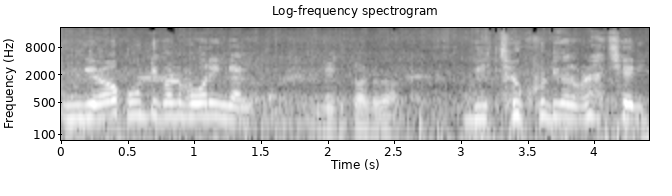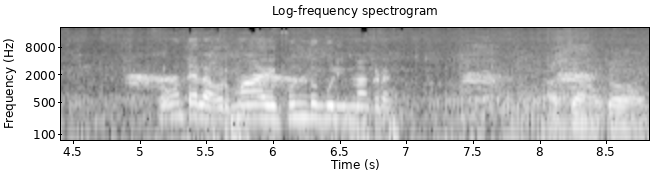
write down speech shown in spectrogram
எங்கேயோ கூட்டி கொண்டு போறீங்க. இங்கே இருக்காடு தான் பீச்சை கூட்டி கொண்டு போனா சரி. ஹோட்டலா ஒரு மாதிரி குண்டும் குழியுமா கிடக்கு. உதவும்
